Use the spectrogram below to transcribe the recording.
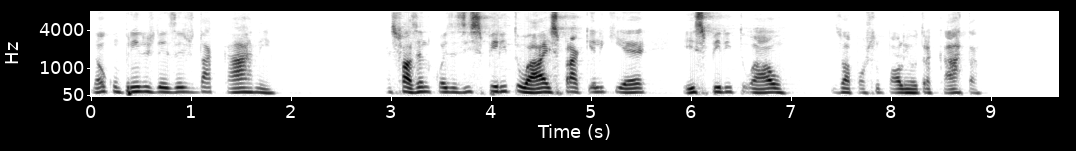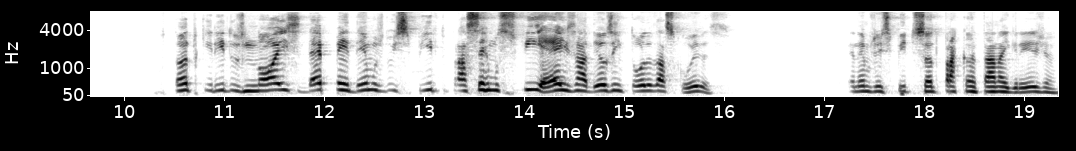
não cumprindo os desejos da carne, mas fazendo coisas espirituais para aquele que é espiritual, diz o apóstolo Paulo em outra carta. Portanto, queridos, nós dependemos do Espírito para sermos fiéis a Deus em todas as coisas. Dependemos do Espírito Santo para cantar na igreja.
